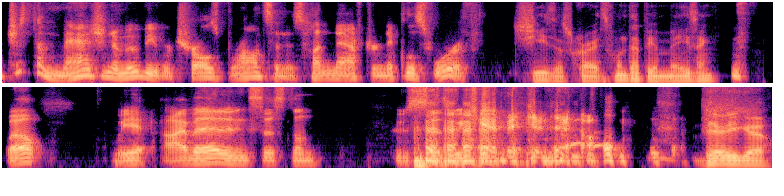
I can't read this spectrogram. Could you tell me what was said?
just imagine a movie where Charles Bronson is hunting after Nicholas Worth. Jesus christ wouldn't that be amazing Well, we I have an editing system who says we can't make it now. there you go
